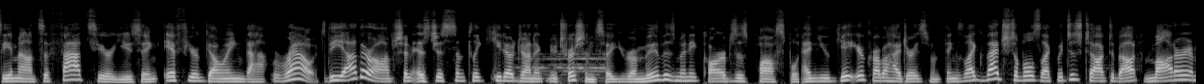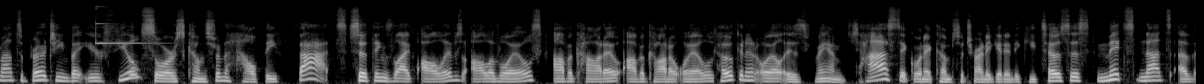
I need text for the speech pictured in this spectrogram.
the amounts of fats you're using if you're going that route. The other option is just simply ketogenic nutrition. So you remove as many carbs as possible and you get your carbohydrates from things like vegetables, like we just talked about, moderate amounts of protein, but your fuel source comes from healthy fats. So things like olives, olive oils, avocado, avocado oil, coconut oil is fantastic when it comes to trying to get into ketosis. Mixed nuts of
